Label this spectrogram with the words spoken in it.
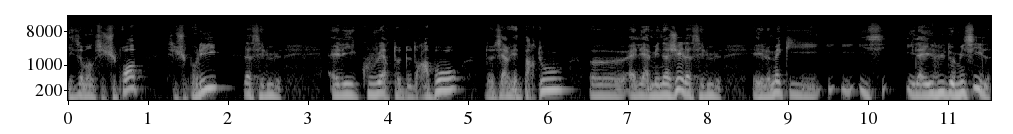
Il se demande si je suis propre, si je suis poli. La cellule, elle est couverte de drapeaux, de serviettes partout. Euh, elle est aménagée, la cellule. Et le mec, il, il a élu domicile.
